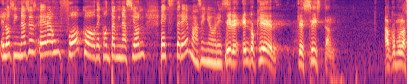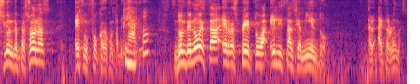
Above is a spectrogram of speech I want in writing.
los gimnasios era un foco de contaminación extrema, señores. Mire, en doquier que existan acumulación de personas, es un foco de contaminación. Claro. Donde no está el respeto a el distanciamiento, hay problemas.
